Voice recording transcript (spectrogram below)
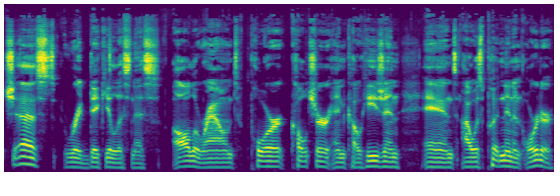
just ridiculousness all around, poor culture and cohesion and I was putting in an order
